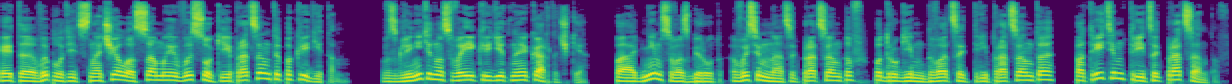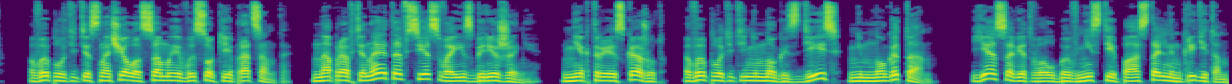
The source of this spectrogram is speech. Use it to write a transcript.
Это выплатить сначала самые высокие проценты по кредитам. Взгляните на свои кредитные карточки. По одним с вас берут 18%, по другим 23%, по третьим 30%. Выплатите сначала самые высокие проценты. Направьте на это все свои сбережения. Некоторые скажут: "Выплатите немного здесь, немного там". Я советовал бы внести по остальным кредитам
